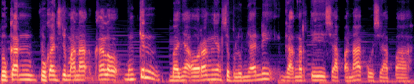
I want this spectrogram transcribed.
bukan bukan cuma anak kalau mungkin banyak orang yang sebelumnya ini nggak ngerti siapa Naku, siapa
